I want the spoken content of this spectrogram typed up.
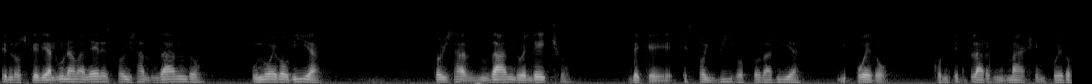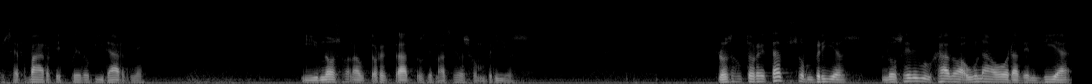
en los que de alguna manera estoy saludando un nuevo día, estoy saludando el hecho de que estoy vivo todavía y puedo contemplar mi imagen, puedo observarme, puedo mirarme. Y no son autorretratos demasiado sombríos. Los autorretratos sombríos los he dibujado a una hora del día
